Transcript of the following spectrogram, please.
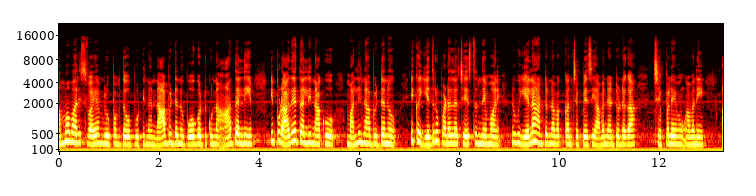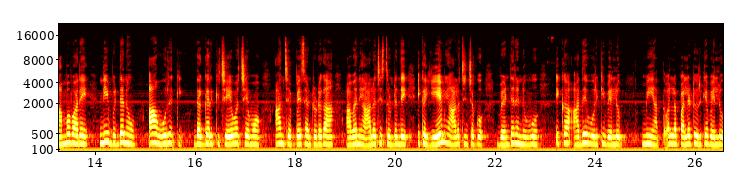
అమ్మవారి స్వయం రూపంతో పుట్టిన నా బిడ్డను పోగొట్టుకున్న ఆ తల్లి ఇప్పుడు అదే తల్లి నాకు మళ్ళీ నా బిడ్డను ఇక ఎదురు పడేలా చేస్తుందేమో అని నువ్వు ఎలా అంటున్నావక్క అని చెప్పేసి అవని అంటుండగా చెప్పలేము అవని అమ్మవారే నీ బిడ్డను ఆ ఊరికి దగ్గరికి చేయవచ్చేమో అని చెప్పేసి అంటుండగా అవని ఆలోచిస్తుంటుంది. ఇక ఏమి ఆలోచించకు. వెంటనే నువ్వు ఇక అదే ఊరికి వెళ్ళు. మీ అత్త వల్ల పల్లెటూరికే వెళ్ళు.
